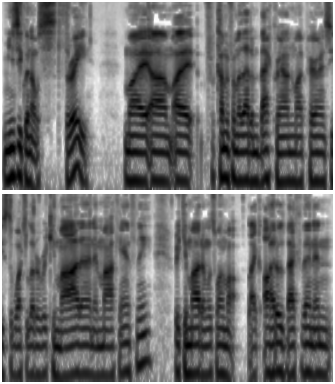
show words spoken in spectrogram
music when I was three. My um, I for coming from a Latin background, my parents used to watch a lot of Ricky Martin and Marc Anthony. Ricky Martin was one of my like idols back then, and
